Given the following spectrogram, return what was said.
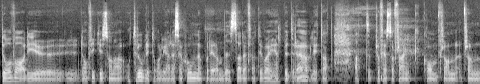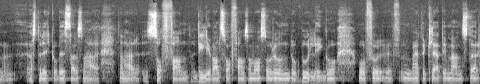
Då var det ju, eh, de fick ju sådana otroligt dåliga recensioner på det de visade. För att det var ju helt bedrövligt att, att professor Frank kom från, från Österrike och visade sån här, den här soffan, Liljevallsoffan som var så rund och bullig och, och för, eh, vad heter, klädd i mönster.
